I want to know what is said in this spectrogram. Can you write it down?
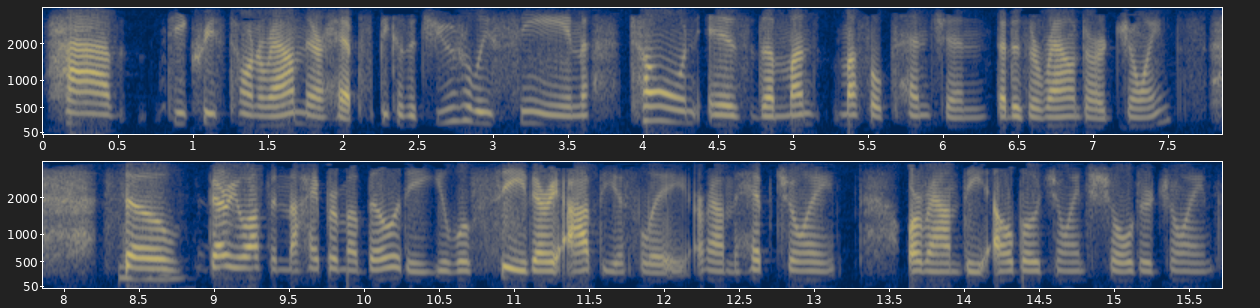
have decreased tone around their hips because it's usually seen tone is the mun- muscle tension that is around our joints. So mm-hmm. very often the hypermobility you will see very obviously around the hip joint, around the elbow joint, shoulder joints.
